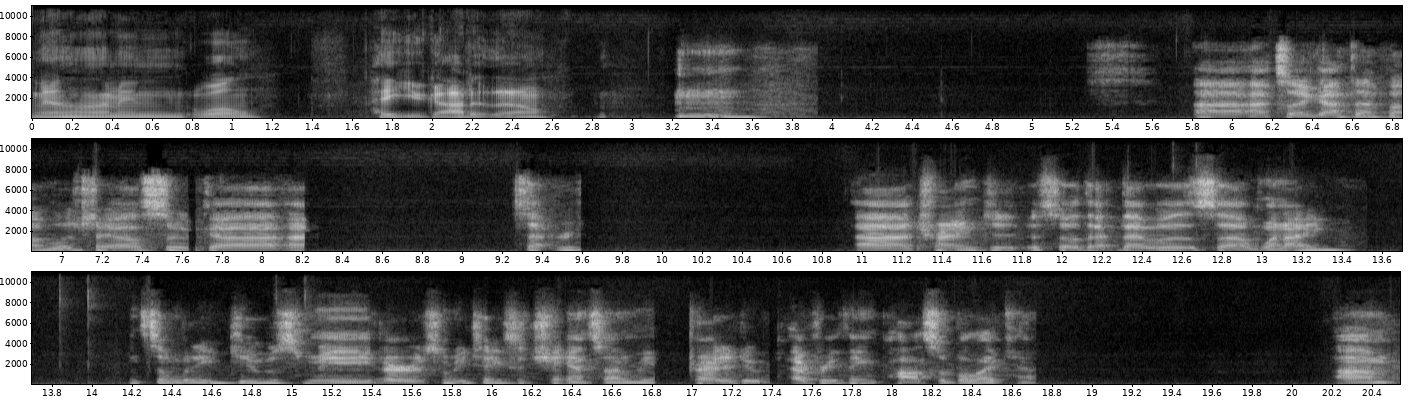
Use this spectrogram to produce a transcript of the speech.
Well, I mean, well, hey, you got it though. Uh, so I got that published. I also got uh, set review. Uh, trying to so that that was uh, when I when somebody gives me or somebody takes a chance on me, I try to do everything possible I can. Um,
